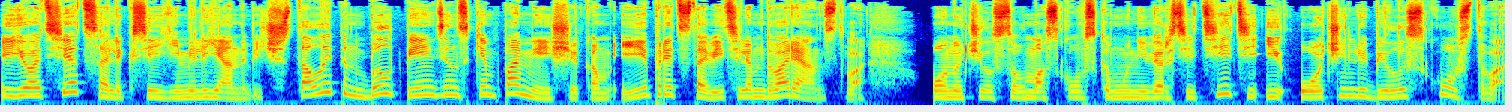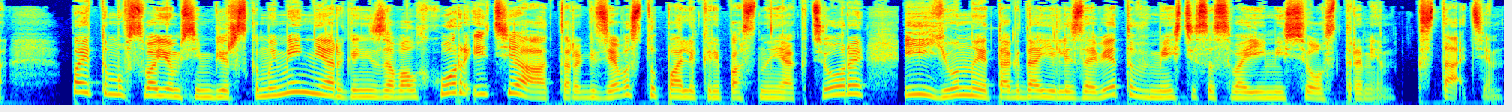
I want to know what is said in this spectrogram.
Ее отец, Алексей Емельянович Столыпин, был пензенским помещиком и представителем дворянства. Он учился в Московском университете и очень любил искусство поэтому в своем симбирском имении организовал хор и театр, где выступали крепостные актеры и юная тогда Елизавета вместе со своими сестрами. Кстати,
